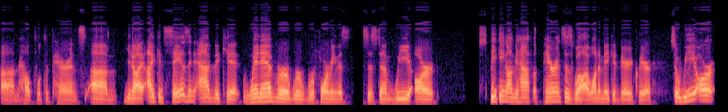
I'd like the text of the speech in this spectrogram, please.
um, helpful to parents. Um, you know, I, I, can say as an advocate, whenever we're reforming this system, we are speaking on behalf of parents as well. I want to make it very clear. So we are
